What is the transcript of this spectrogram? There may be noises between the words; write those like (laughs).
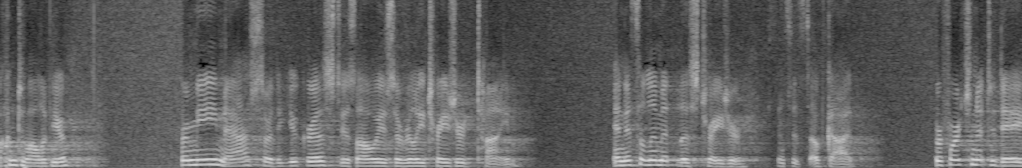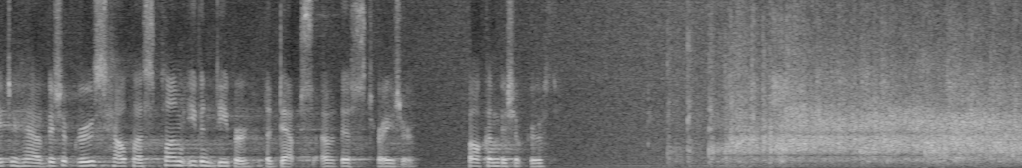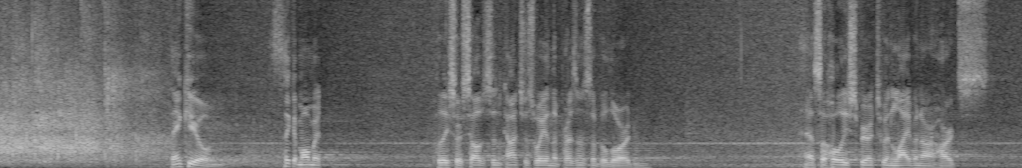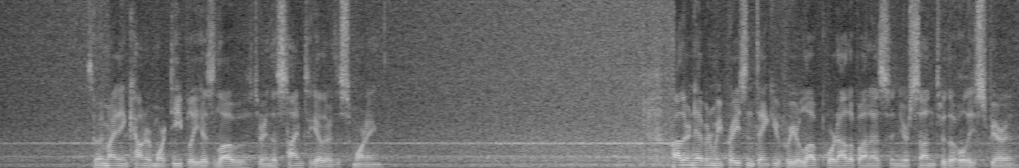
Welcome to all of you. For me, Mass or the Eucharist is always a really treasured time. And it's a limitless treasure since it's of God. We're fortunate today to have Bishop Gruss help us plumb even deeper the depths of this treasure. Welcome, Bishop Gruss. Thank you. Let's take a moment, place ourselves in conscious way in the presence of the Lord. Ask the Holy Spirit to enliven our hearts so we might encounter more deeply His love during this time together this morning. Father in heaven, we praise and thank you for your love poured out upon us and your Son through the Holy Spirit.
